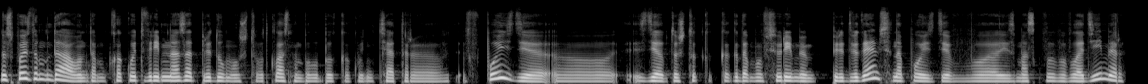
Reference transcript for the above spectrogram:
Ну, с поездом, да. Он там какое-то время назад придумал, что вот классно было бы какой-нибудь театр э, в поезде э, сделать, потому что когда мы все время передвигаемся на поезде в, из Москвы во Владимир,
